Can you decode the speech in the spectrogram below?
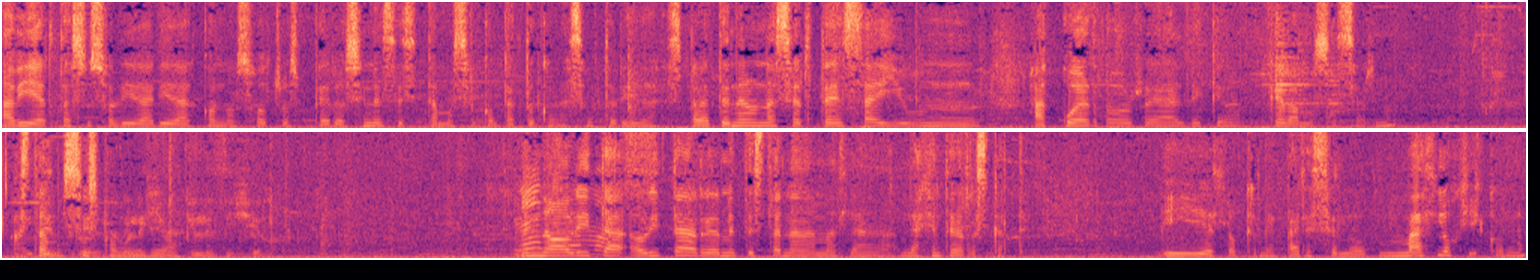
abierta su solidaridad con nosotros, pero sí necesitamos el contacto con las autoridades para tener una certeza y un acuerdo real de qué, qué vamos a hacer. ¿no? Estamos disponibles. ¿Qué les dijeron? No, ahorita, ahorita realmente está nada más la, la gente de rescate. Y es lo que me parece lo más lógico, ¿no?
